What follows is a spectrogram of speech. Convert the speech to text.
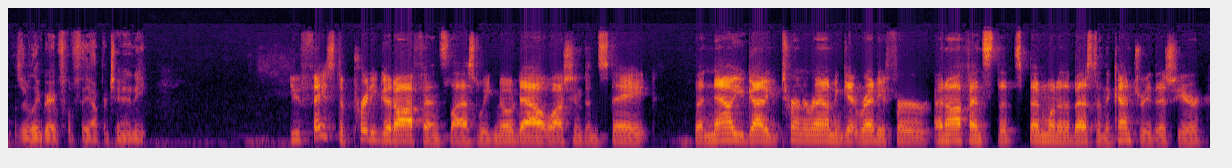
I was really grateful for the opportunity. You faced a pretty good offense last week, no doubt, Washington State. But now you got to turn around and get ready for an offense that's been one of the best in the country this year.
